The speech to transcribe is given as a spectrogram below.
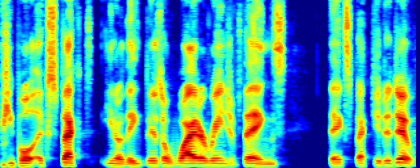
people expect, you know, they, there's a wider range of things they expect you to do.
